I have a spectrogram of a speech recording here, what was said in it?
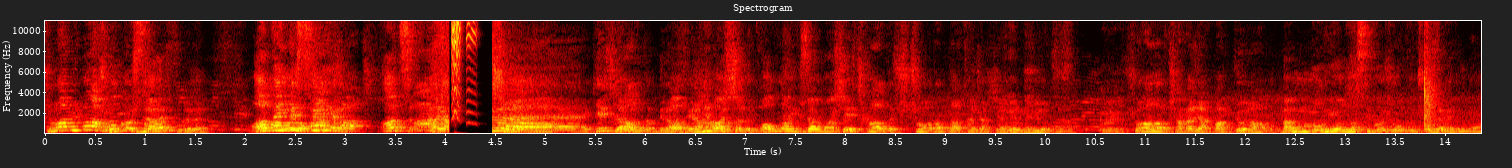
Şuna bir bak. Çok güzel. At. Bak, At. Ay Be, Geç Ya kaldım biraz bak ya. iyi başladık. Vallahi güzel başladık. Geç kaldı. Şu çoğu adam da atacak ya ben biliyorum ya. Şu adam çakacak bak gör abi. Ben Mourinho'nun nasıl bir hoca olduğunu çözemedim ya.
